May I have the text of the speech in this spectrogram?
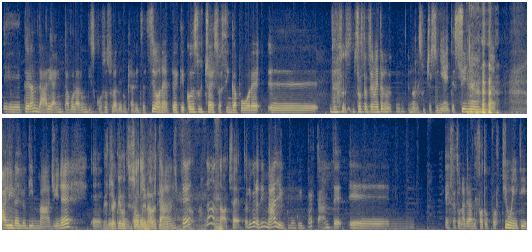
eh, per andare a intavolare un discorso sulla denuclearizzazione, perché cosa è successo a Singapore? Eh, sostanzialmente non, non è successo niente, se non a livello di immagine, eh, Beh, che già che non si sono è menati, importante. No, no, certo, a livello di immagine comunque importante. ehm, è stata una grande photo opportunity.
